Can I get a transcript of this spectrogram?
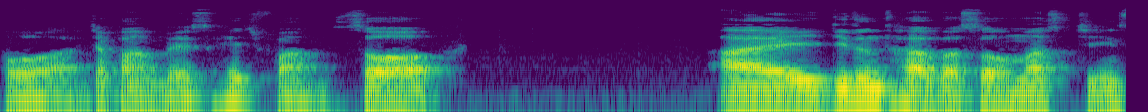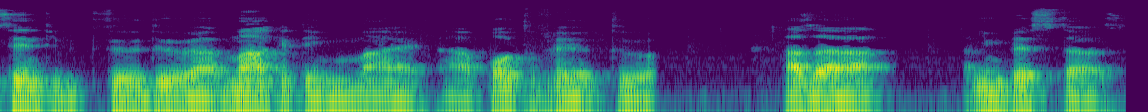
for Japan-based hedge funds, so I didn't have uh, so much incentive to do uh, marketing my uh, portfolio to other investors.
